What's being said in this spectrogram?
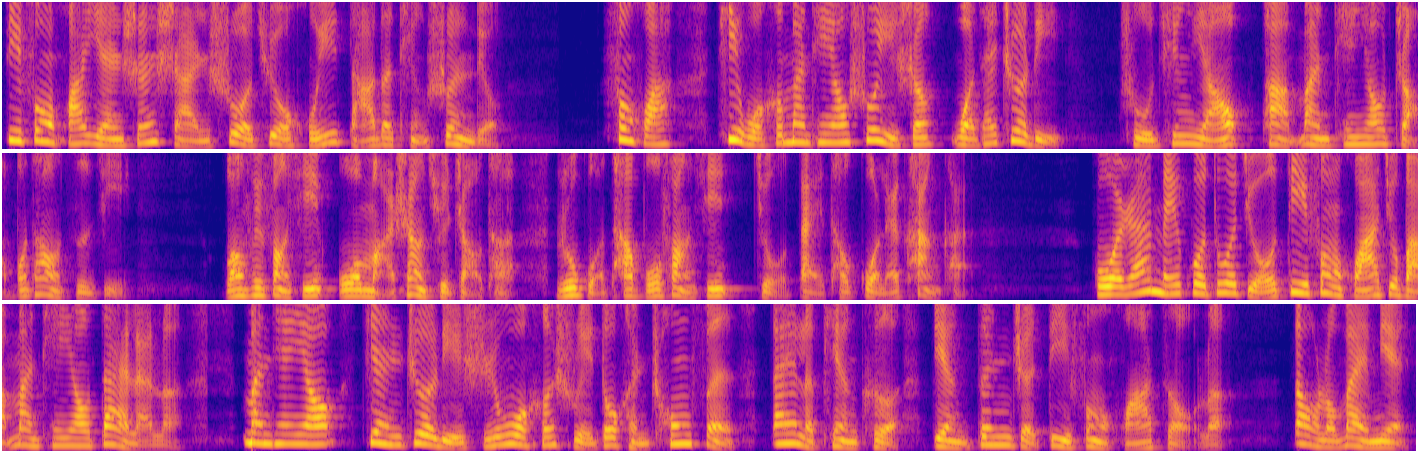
帝凤华眼神闪烁，却回答的挺顺溜。凤华，替我和漫天妖说一声，我在这里。楚清瑶怕漫天妖找不到自己。王妃放心，我马上去找他。如果他不放心，就带他过来看看。果然，没过多久，帝凤华就把漫天妖带来了。漫天妖见这里食物和水都很充分，待了片刻，便跟着帝凤华走了。到了外面，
